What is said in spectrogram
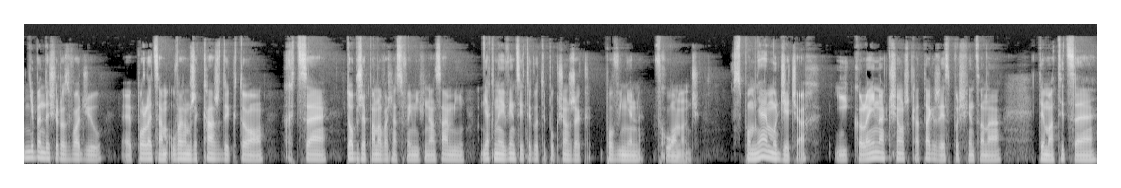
nie będę się rozwodził, e, polecam. Uważam, że każdy, kto chce dobrze panować nad swoimi finansami, jak najwięcej tego typu książek powinien wchłonąć. Wspomniałem o dzieciach i kolejna książka także jest poświęcona tematyce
